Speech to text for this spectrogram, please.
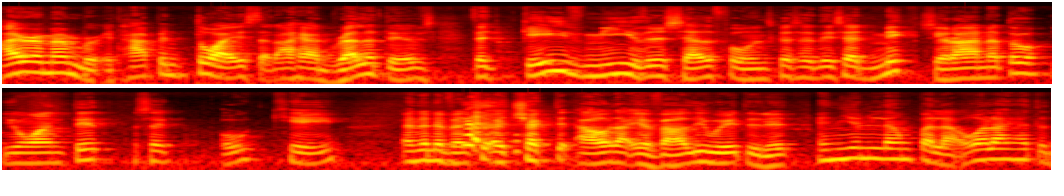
I remember, it happened twice that I had relatives that gave me their cell phones because they said, Mick, sira na to. You want it? I was like, okay. And then eventually I checked it out, I evaluated it, and yun lang pala. All I had to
